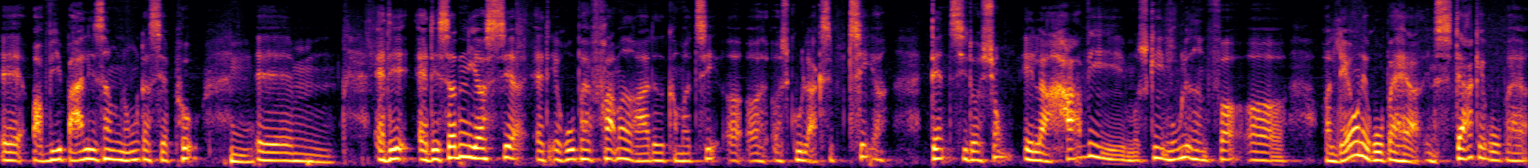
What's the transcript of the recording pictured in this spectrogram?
Øh, og vi er bare ligesom nogen, der ser på. Mm. Øh, er, det, er det sådan, I også ser, at Europa fremadrettet kommer til at, at, at skulle acceptere den situation? Eller har vi måske muligheden for at, at lave en Europa her, en stærk Europa her?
